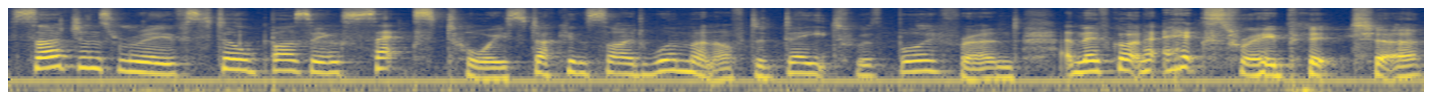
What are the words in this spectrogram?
Surgeons remove still buzzing sex toy stuck inside woman after date with boyfriend. And they've got an x ray picture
